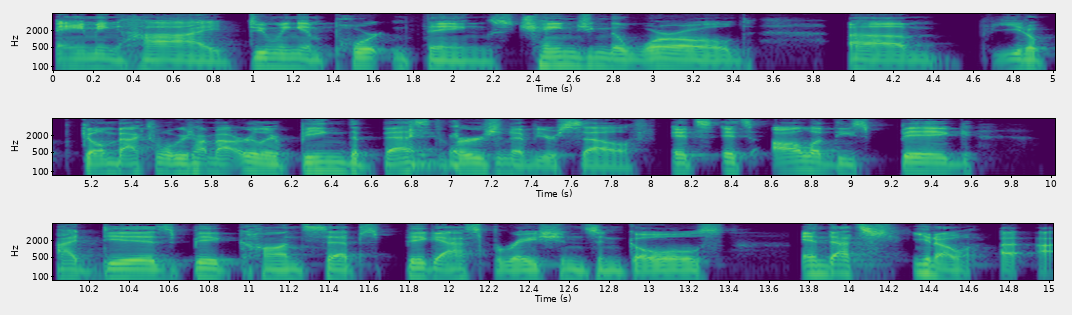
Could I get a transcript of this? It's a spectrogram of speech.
aiming high, doing important things, changing the world, um, you know, going back to what we were talking about earlier, being the best version of yourself. It's it's all of these big ideas, big concepts, big aspirations and goals. And that's, you know, uh,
